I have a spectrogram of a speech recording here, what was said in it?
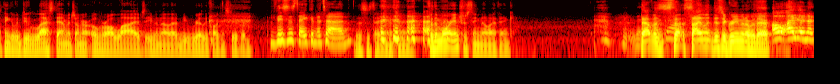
I think it would do less damage on our overall lives, even though that'd be really fucking stupid. This is taking a turn. This is taking a turn. For the more interesting, though, I think. That was find silent disagreement over there. Oh, I don't know.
